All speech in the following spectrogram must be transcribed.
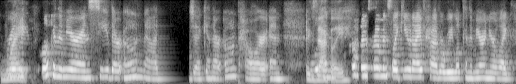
really right. look in the mirror and see their own magic magic and their own power. And exactly and those moments like you and I've had where we look in the mirror and you're like,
